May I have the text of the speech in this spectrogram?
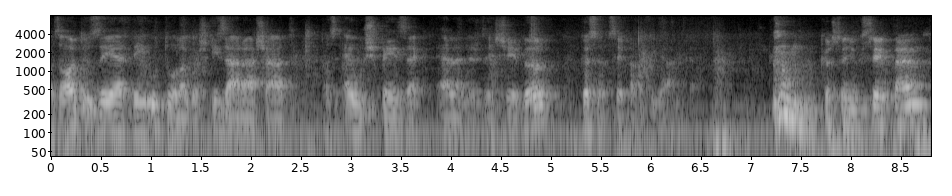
az Altus ZRT utólagos kizárását az EU-s pénzek ellenőrzéséből. Köszönöm szépen a figyelmüket! Köszönjük szépen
